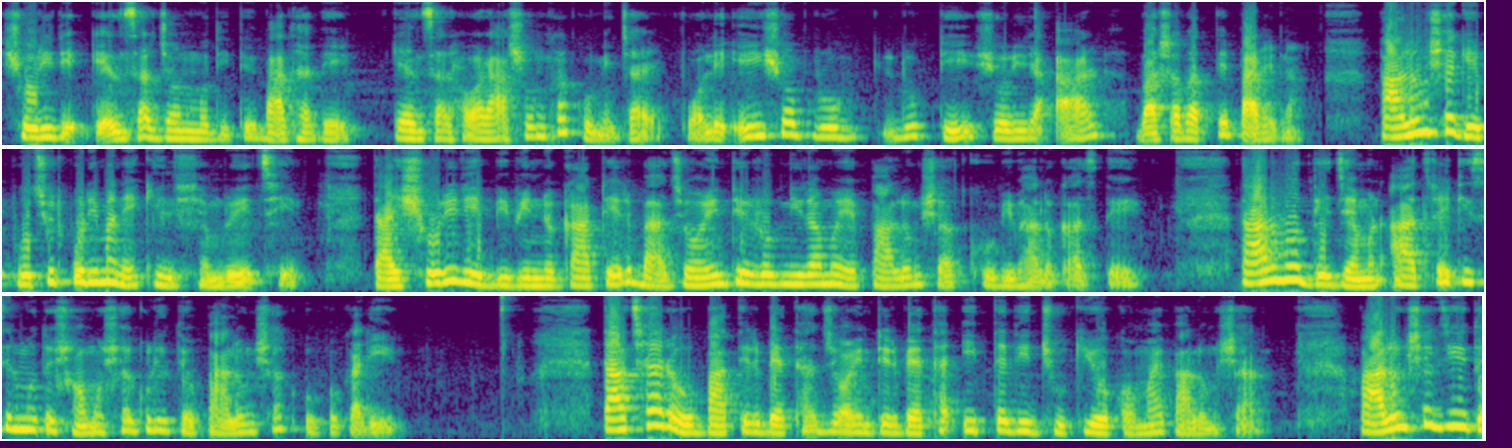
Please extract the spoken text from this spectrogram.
শরীরে ক্যান্সার জন্ম দিতে বাধা দেয়। ক্যান্সার হওয়ার আশঙ্কা কমে যায়, ফলে এই সব রোগ, রোগটি শরীরে আর বাসা বাঁধতে পারে না। পালং শাকে প্রচুর পরিমাণে ক্যালসিয়াম রয়েছে, তাই শরীরে বিভিন্ন গাঁটের বা জয়েন্টের রোগ নিরাময়ে পালং শাক খুবই ভালো কাজ দেয়। তার মধ্যে যেমন আর্থ্রাইটিসের মতো সমস্যাগুলিতেও পালং শাক উপকারী। তাছাড়াও বাতের ব্যথা, জয়েন্টের ব্যথা ইত্যাদির ঝুঁকিও কমায় পালং শাক। পালং শাক যেহেতু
